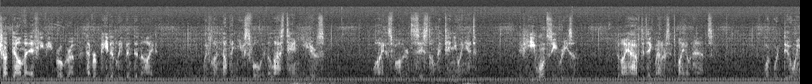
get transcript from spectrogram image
Shut down the FEV program had repeatedly been denied. We've learned nothing useful in the last ten years. Why does Father insist on continuing it? If he won't see reason, then I have to take matters into my own hands. What we're doing,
